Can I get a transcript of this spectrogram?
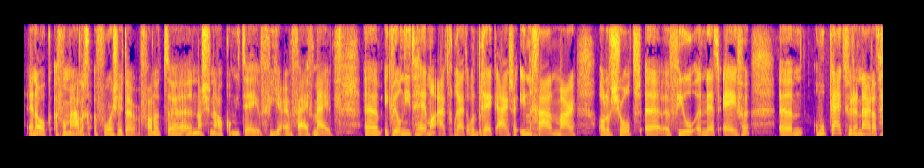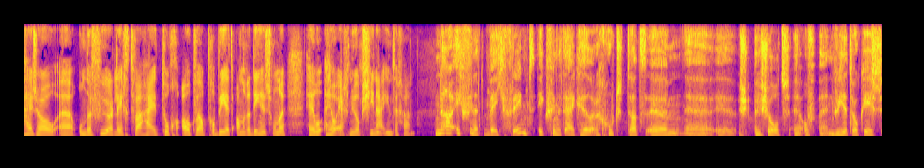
en ook voormalig voorzitter van het uh, Nationaal Comité 4 en 5 mei. Uh, ik wil niet helemaal uitgebreid op het breekijzer ingaan... maar Olaf Scholz uh, viel net even. Um, hoe kijkt u ernaar dat hij zo onder vuur ligt... waar hij toch ook wel probeert andere dingen... zonder heel, heel erg nu op China in te gaan? Nou, ik vind het een beetje vreemd. Ik vind het eigenlijk heel erg goed dat uh, uh, Scholz, of en wie het ook is,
